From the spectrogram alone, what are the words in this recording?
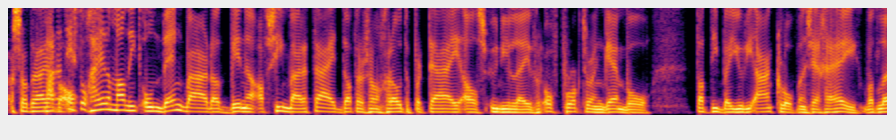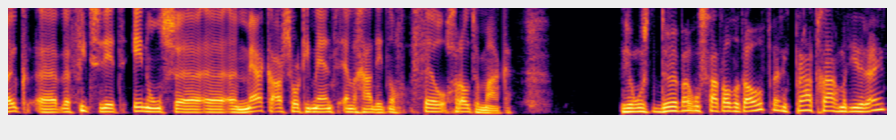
zodra maar het is toch helemaal niet ondenkbaar dat binnen afzienbare tijd. dat er zo'n grote partij als Unilever of Procter Gamble. dat die bij jullie aankloppen en zeggen: hé, hey, wat leuk, uh, we fietsen dit in ons uh, merkenassortiment. en we gaan dit nog veel groter maken jongens, de deur bij ons staat altijd open en ik praat graag met iedereen.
